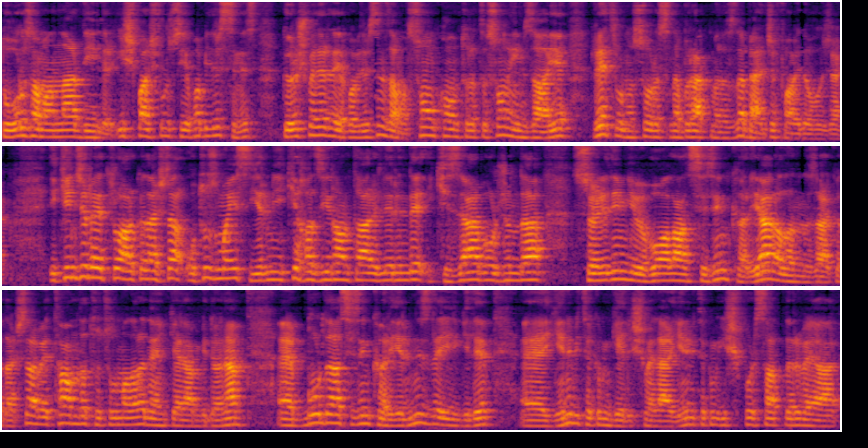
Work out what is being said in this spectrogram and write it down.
doğru zamanlar değildir. İş başvurusu yapabilirsiniz, görüşmeleri de yapabilirsiniz ama son kontratı, son imzayı retronun sonrasında bırakmanızda bence fayda olacak. İkinci retro arkadaşlar 30 Mayıs 22 Haziran tarihlerinde İkizler Burcu'nda söylediğim gibi bu alan sizin kariyer alanınız arkadaşlar ve tam da tutulmalara denk gelen bir dönem. Ee, Burada sizin kariyerinizle ilgili e, yeni bir takım gelişmeler, yeni bir takım iş fırsatları veya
